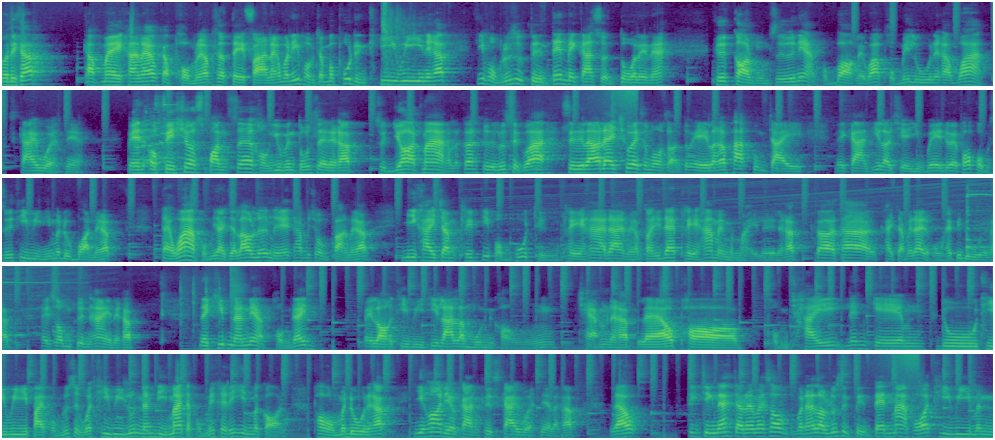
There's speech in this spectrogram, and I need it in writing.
สวัสดีครับ กลับมาอีกครั้งนะครับกับผมนะครับสเตฟานนะครับวันนี้ผมจะมาพูดถึงทีวีนะครับที่ผมรู้สึกตื่นเต้นเป็นการส่วนตัวเลยนะ คือก่อนผมซื้อเนี่ยผมบอกเลยว่าผมไม่รู้นะครับว่า Skyworth เนี่ยเป็น Official Sponsor ของ Juventus เลยนะครับ สุดยอดมากแล้วก็คือรู้สึกว่าซื้อแล้วได้ช่วยสโมสรตัวเอง แล้วก็ภาคภูมิใจในการที่เราเชียร์ยูเว่ด้วยเพราะผมซื้อทีวีนี้มาดูบอลนะครับ แต่ว่าผมอยากจะเล่าเรื่องนึงให้ท่านผู้ชมฟังนะครับ มีใครจำคลิปที่ผมพูดถึง Play 5 ได้ไหมครับ ตอนที่ได้ Play 5 ใหม่ๆเลยนะครับ ก็ถ้าใครจำไม่ได้เดี๋ยวผมให้ไปดูนะครับ ให้ส้มขึ้นให้นะครับ ในคลิปนั้นเนี่ยผมได้ไปลองทีวีที่ร้านละมุนของแชมป์นะครับ แล้วพอผมใช้เล่นเกม ดูทีวีไปผมรู้สึกว่าทีวีรุ่นนั้นดีมากแต่ผมไม่เคยได้ยินมาก่อน พอผมมาดูนะครับยี่ห้อเดียวกันคือ Skyworth เนี่ยแหละครับ แล้วจริงๆนะจำได้ไหมส้มวันนั้นเรารู้สึกตื่นเต้นมากเพราะว่าทีวีมัน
